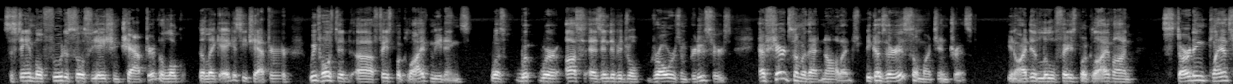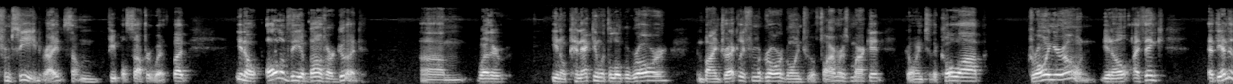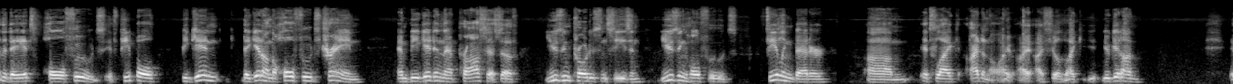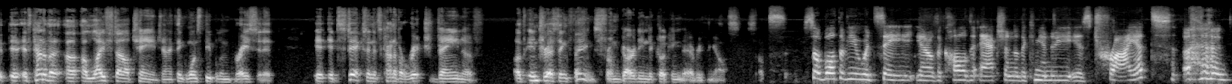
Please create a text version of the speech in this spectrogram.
Sustainable Food Association chapter, the local, the Lake Agassiz chapter. We've hosted uh, Facebook Live meetings was where us as individual growers and producers have shared some of that knowledge because there is so much interest. You know, I did a little Facebook Live on starting plants from seed, right? Something people suffer with. But, you know, all of the above are good. Um, whether, you know, connecting with the local grower and buying directly from a grower, going to a farmer's market, going to the co op, growing your own. You know, I think at the end of the day, it's whole foods. If people begin, they get on the whole foods train and begin in that process of using produce in season, using whole foods, feeling better. Um, it's like I don't know. I, I, I feel like you, you get on. It, it's kind of a, a, lifestyle change, and I think once people embrace it, it, it, it sticks, and it's kind of a rich vein of of interesting things from gardening to cooking to everything else. So. so both of you would say, you know, the call to action of the community is try it,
